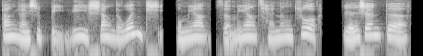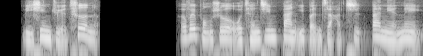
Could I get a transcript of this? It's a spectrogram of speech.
当然是比例上的问题。我们要怎么样才能做人生的理性决策呢？何飞鹏说：“我曾经办一本杂志，半年内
